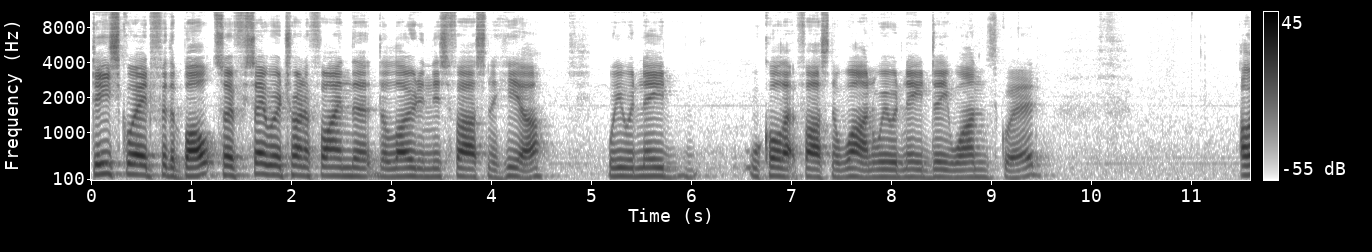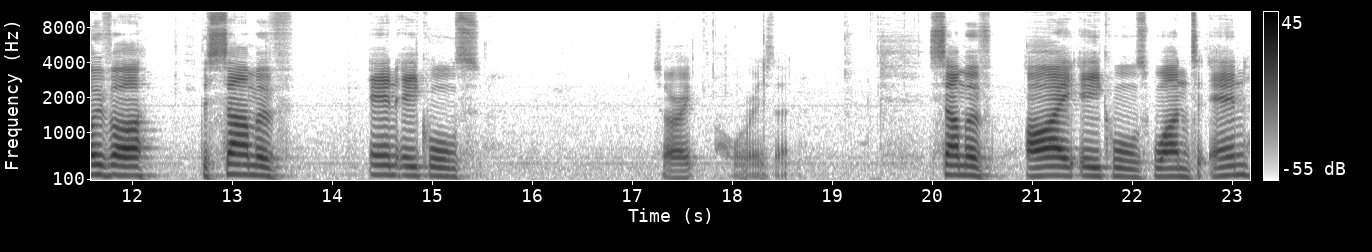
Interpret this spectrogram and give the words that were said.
d squared for the bolt. So if say we we're trying to find the, the load in this fastener here, we would need, we'll call that fastener 1, we would need d1 squared over the sum of n equals, sorry, I'll erase that sum of i equals 1 to n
